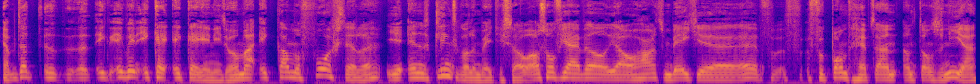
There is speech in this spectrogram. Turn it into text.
Ja, maar dat, eh, dat- ik, ik, weet, ik, ken, ik ken je niet hoor, maar ik kan me voorstellen, je, en het klinkt ook wel een beetje zo, alsof jij wel jouw hart een beetje eh, ver- ver- verpand hebt aan, aan Tanzania.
